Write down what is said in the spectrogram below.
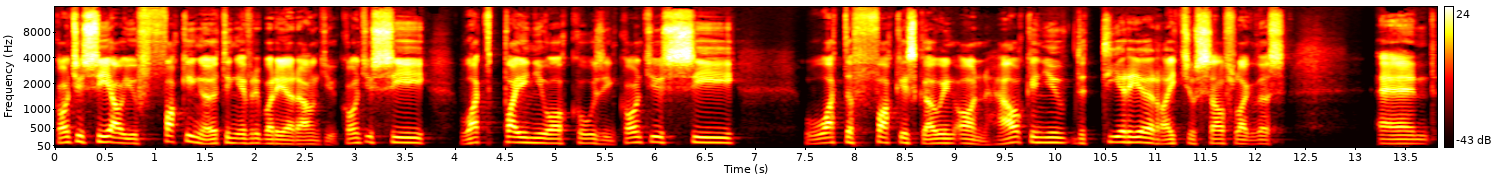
can't you see how you're fucking hurting everybody around you? Can't you see what pain you are causing? Can't you see what the fuck is going on? How can you deteriorate yourself like this? And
